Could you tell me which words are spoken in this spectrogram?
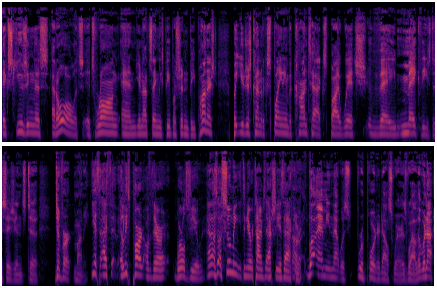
excusing this at all. It's it's wrong, and you're not saying these people shouldn't be punished, but you're just kind of explaining the context by which they make these decisions to divert money. Yes, I th- at least part of their worldview, and assuming the New York Times actually is accurate. right. Well, I mean, that was reported elsewhere as well. That we're not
